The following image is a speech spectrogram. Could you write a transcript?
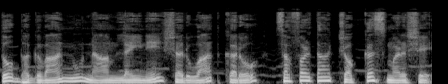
તો ભગવાનનું નામ લઈને શરૂઆત કરો, સફળતા ચોક્કસ મળશે.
